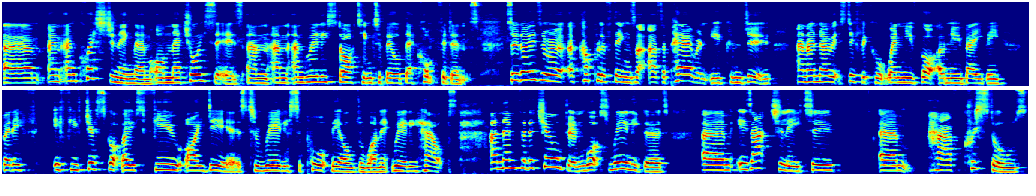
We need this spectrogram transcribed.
um, and and questioning them on their choices and and and really starting to build their confidence. So those are a, a, couple of things that as a parent you can do. And I know it's difficult when you've got a new baby, but if if you've just got those few ideas to really support the older one, it really helps. And then for the children, what's really good um, is actually to um, have crystals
